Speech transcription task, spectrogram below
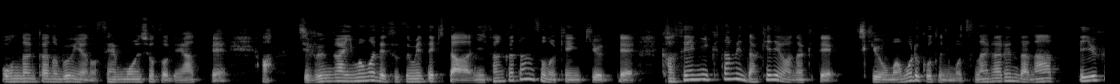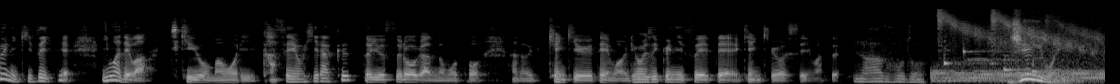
温暖化の分野の専門書と出会ってあ自分が今まで進めてきた二酸化炭素の研究って火星に行くためだけではなくて地球を守ることにもつながるんだなっていうふうに気づいて今では地球を守り火星を開くというスローガンのもとあの研究テーマを両軸に据えて研究をしています。なるほど。J-Way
